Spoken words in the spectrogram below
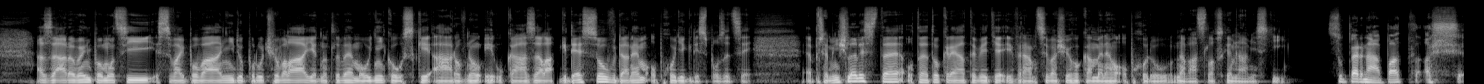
a zároveň pomocí swipování doporučovala jednotlivé módní kousky a rovnou i ukázala, kde jsou v daném obchodě k dispozici. Přemýšleli jste o této kreativitě i v rámci vašeho kamenného obchodu na Václavském náměstí? Super nápad, až uh,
